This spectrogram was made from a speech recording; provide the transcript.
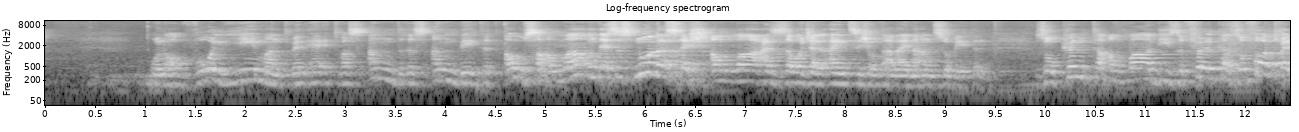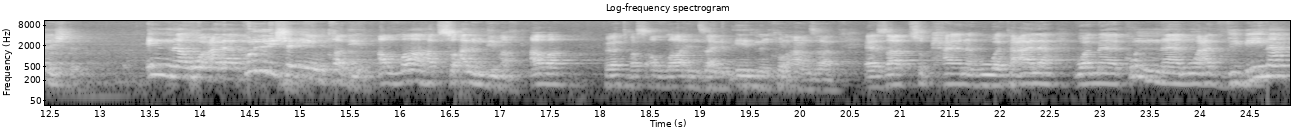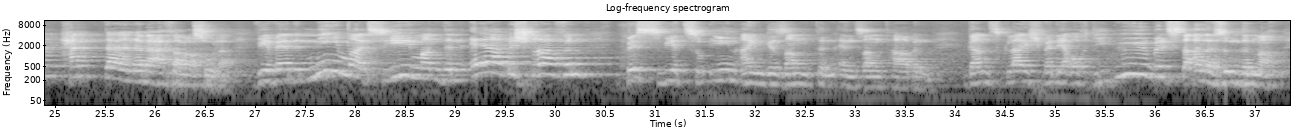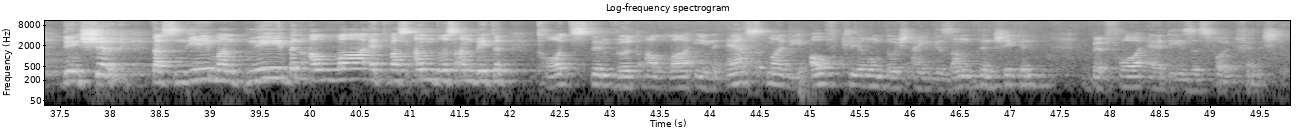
Und obwohl jemand, wenn er etwas anderes anbetet, außer Allah, und es ist nur das Recht, Allah Azza wa Jal einzig und alleine anzubeten, so könnte Allah diese Völker sofort vernichten. Innahu ala kulli shay'in qadir. Allah hat zu allem die Macht. Aber hört, was Allah in seinem edlen Koran sagt. Er sagt subhanahu wa ta'ala, وَمَا كُنَّا مُعَذِّبِينَ حَتَّى نَبْعَثَ رَسُولًا Wir werden niemals jemanden eher bestrafen, bis wir zu ihm einen Gesandten entsandt haben. Ganz gleich, wenn er auch die übelste aller Sünden macht, den Schirk, dass jemand neben Allah etwas anderes anbetet, trotzdem wird Allah ihn erstmal die Aufklärung durch einen Gesandten schicken, bevor er dieses Volk vernichtet.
